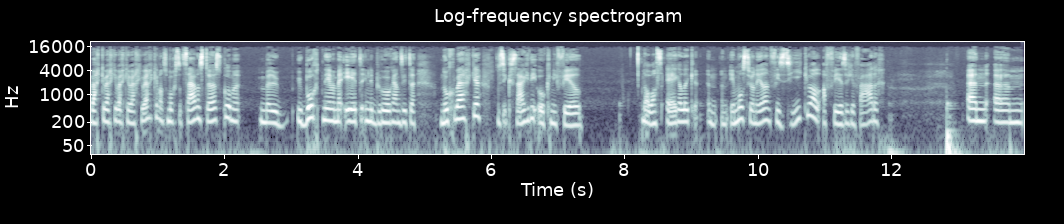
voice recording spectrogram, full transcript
Werken, werken, werken, werken, werken. Want mocht het s'avonds thuiskomen, met uw bord nemen, met eten in het bureau gaan zitten, nog werken. Dus ik zag die ook niet veel. Dat was eigenlijk een, een emotioneel en fysiek wel afwezige vader. En ehm,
